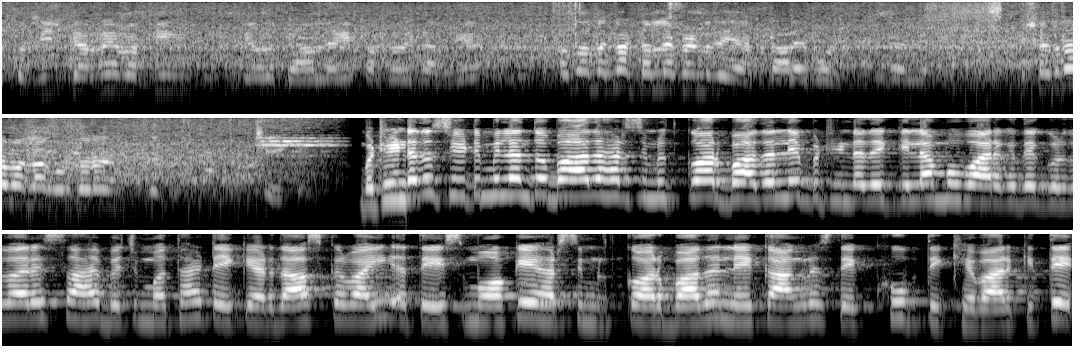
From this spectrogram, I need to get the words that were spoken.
ਇਹ ਕੋਸ਼ਿਸ਼ ਕਰ ਰਹੇ ਬਾਕੀ ਜੇ ਉਹਦਾ ਬਿਆਨ ਲੈ ਕੇ ਪਰਦਾ ਕਰ ਗਿਆ ਪਤਾ ਲੱਗਾ ਡੱਲੇ ਪਿੰਡ ਦੇ ਆ ਡਾਲੇ ਕੋਲ। ਸ਼ਦਰਾ ਮੱਲਾ ਗੁਰਦੁਆਰਾ। ਠੀਕ ਹੈ। ਬਠਿੰਡਾ ਤੋਂ ਸੀਟ ਮਿਲਣ ਤੋਂ ਬਾਅਦ ਹਰਸਿਮਰਤ ਕੌਰ ਬਾਦਲ ਨੇ ਬਠਿੰਡਾ ਦੇ ਕਿਲਾ ਮੁਬਾਰਕ ਦੇ ਗੁਰਦੁਆਰੇ ਸਾਹਿਬ ਵਿੱਚ ਮੱਥਾ ਟੇਕ ਕੇ ਅਰਦਾਸ ਕਰਵਾਈ ਅਤੇ ਇਸ ਮੌਕੇ ਹਰਸਿਮਰਤ ਕੌਰ ਬਾਦਲ ਨੇ ਕਾਂਗਰਸ ਦੇ ਖੂਬ ਤਿੱਖੇ ਵਾਰ ਕੀਤੇ।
